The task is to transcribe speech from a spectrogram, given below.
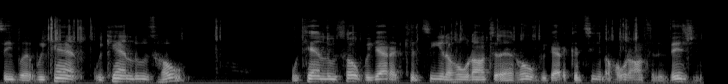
See, but we can't we can't lose hope. We can't lose hope. We got to continue to hold on to that hope. We got to continue to hold on to the vision.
